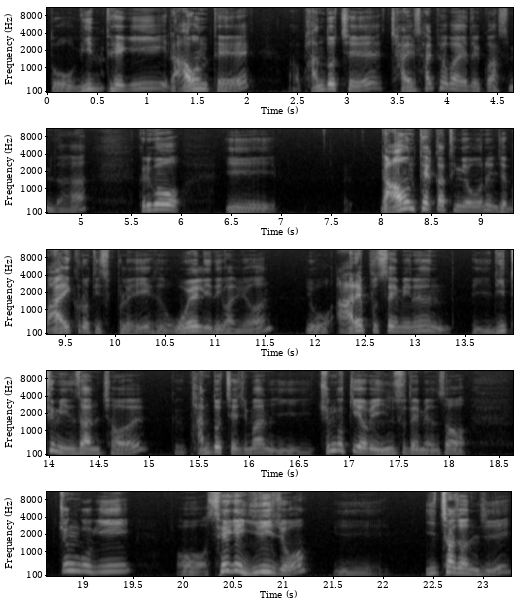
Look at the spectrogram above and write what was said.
또 윈텍이, 라온텍 아, 반도체 잘 살펴봐야 될 것 같습니다. 그리고 이 라온텍 같은 경우는 이제 마이크로 디스플레이 그래서 OLED 관련 요 RF 세미는 이 리튬 인산철 그 반도체지만 이 중국 기업에 인수되면서 중국이 어 세계 1위죠. 이 2차 전지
